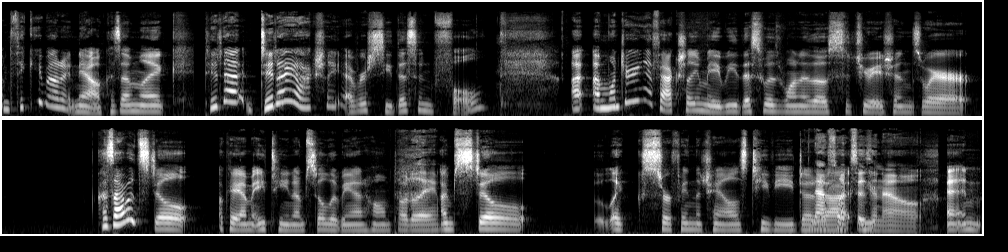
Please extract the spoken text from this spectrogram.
I'm thinking about it now because I'm like, did I did I actually ever see this in full? I, I'm wondering if actually maybe this was one of those situations where, because I would still okay, I'm 18, I'm still living at home, Totally. I'm still like surfing the channels, TV, da da. Netflix isn't out. and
